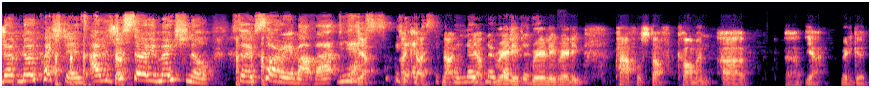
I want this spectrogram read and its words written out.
no, no questions. I was just so emotional. So sorry about that. Yes. Yeah. Okay. Yes. No. no. Yeah. No really, questions. really, really powerful stuff, Carmen. Uh, uh, yeah, really good.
